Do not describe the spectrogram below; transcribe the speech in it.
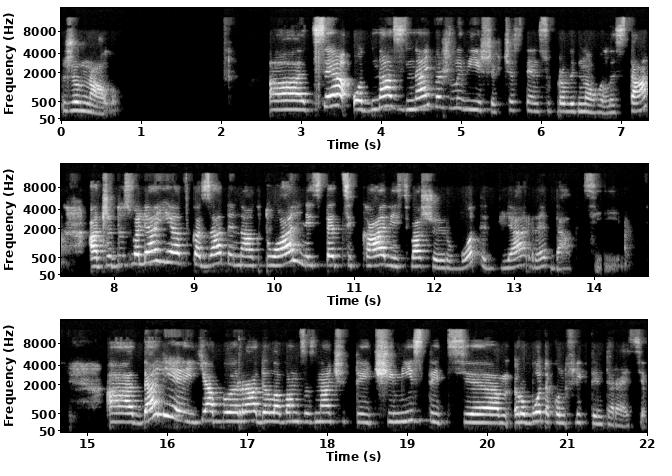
журналу. Це одна з найважливіших частин супровідного листа, адже дозволяє вказати на актуальність та цікавість вашої роботи для редакції. А далі я б радила вам зазначити, чи містить робота конфлікт інтересів.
